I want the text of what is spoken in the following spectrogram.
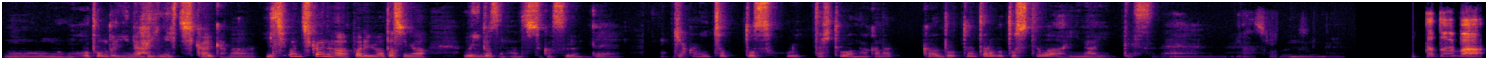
うん、ほとんどいないに近いかな。一番近いのがやっぱり私が Windows の話とかするんで、逆にちょっとそういった人はなかなかドットネットラボとしてはいないですね。うん、あそうですね、うん、例えば、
